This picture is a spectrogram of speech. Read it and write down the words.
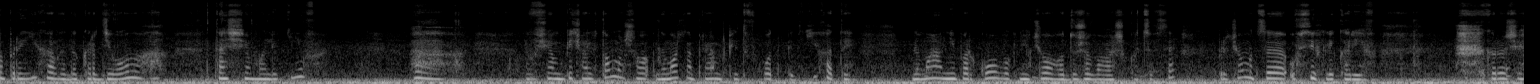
Ми приїхали до кардіолога та ще малюків. В общем, печаль в тому, що не можна прямо під вход під'їхати. Немає ні парковок, нічого, дуже важко це все. Причому це у всіх лікарів. Коротше,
